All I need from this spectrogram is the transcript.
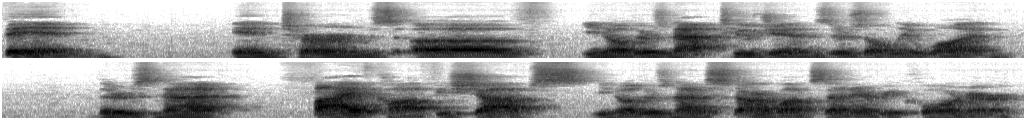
thin in terms of, you know, there's not two gyms, there's only one. There's not five coffee shops, you know, there's not a Starbucks on every corner.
